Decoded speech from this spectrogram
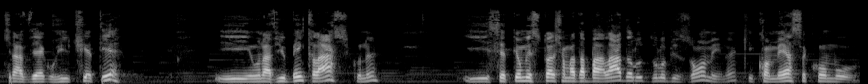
que navega o Rio Tietê, e um navio bem clássico, né? E você tem uma história chamada Balada do Lobisomem, né? Que começa como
